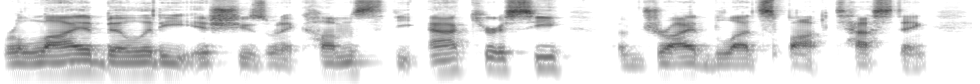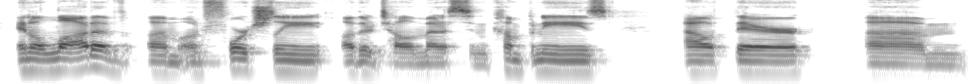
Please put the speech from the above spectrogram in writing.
reliability issues when it comes to the accuracy of dried blood spot testing. And a lot of, um, unfortunately, other telemedicine companies out there, um,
